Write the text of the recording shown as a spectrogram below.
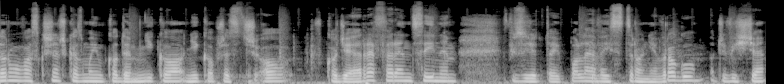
darmowa skrzyneczka z moim kodem Niko, Niko przez 3O w kodzie referencyjnym. Wpisujecie tutaj po lewej stronie w rogu, oczywiście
